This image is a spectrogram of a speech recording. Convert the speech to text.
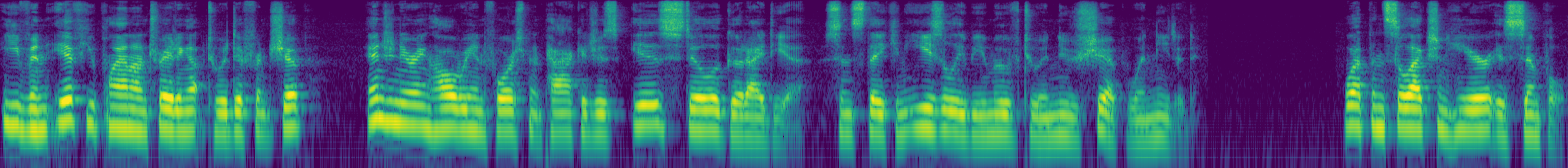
Even if you plan on trading up to a different ship, engineering hull reinforcement packages is still a good idea, since they can easily be moved to a new ship when needed. Weapon selection here is simple,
